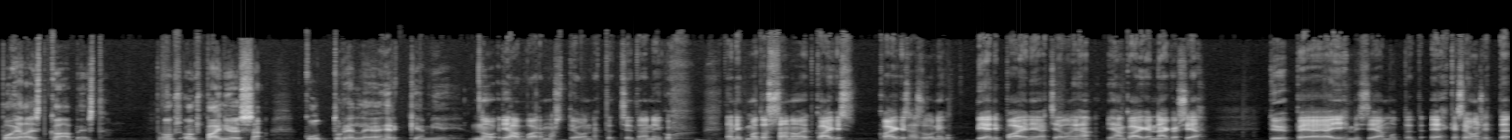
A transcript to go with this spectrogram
pohjalaisista kaapeista. Onko painijoissa kulttuurille ja herkkiä miehiä? No ihan varmasti on, että sitä niin kuin, tai niin kuin mä tuossa sanoin, että kaikissa, kaikissa asuu niin kuin pieni painija, että siellä on ihan, ihan kaiken näköisiä tyyppejä ja ihmisiä, mutta ehkä se on sitten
